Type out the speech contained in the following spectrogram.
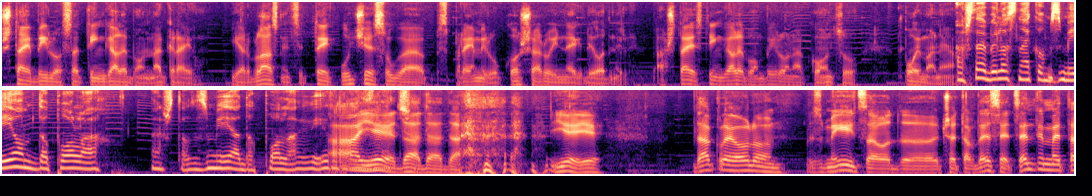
šta je bilo sa tim galebom na kraju. Jer vlasnici te kuće su ga spremili u košaru i negdje odnili. A šta je s tim galebom bilo na koncu, pojma nemam. A šta je bilo s nekom zmijom do pola, nešto, od zmija do pola vira? A je, da, da, da. je, je. Dakle, ono, zmijica od e, 40 cm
